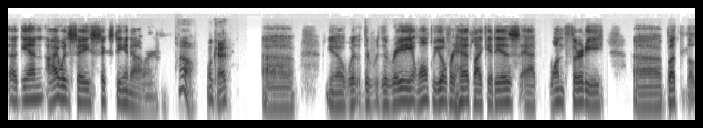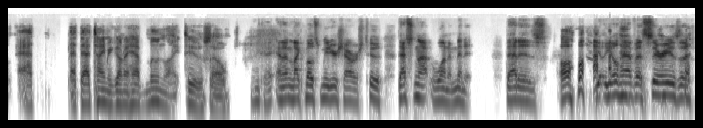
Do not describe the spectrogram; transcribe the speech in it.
again, I would say 60 an hour. oh, okay. Uh, you know, with the the radiant won't be overhead like it is at 1:30, uh, but at at that time you're going to have moonlight too. So Okay, and unlike most meteor showers too, that's not one a minute. That is, Oh, you'll, have a series of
